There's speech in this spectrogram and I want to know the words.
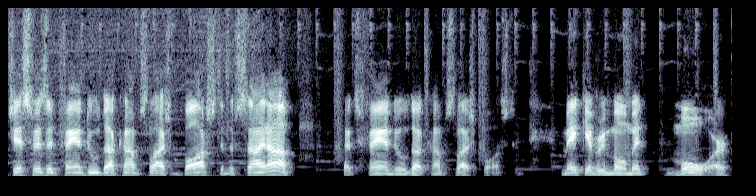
Just visit fanduel.com slash Boston to sign up. That's fanduel.com slash Boston. Make every moment more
